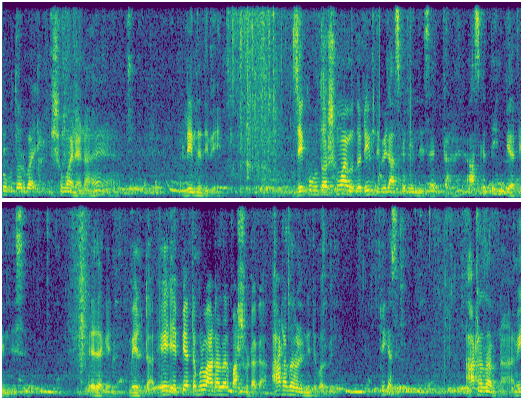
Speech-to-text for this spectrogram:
কবুতর ভাই, সময় নেয় না হ্যাঁ? ডিম দিয়ে দিবে। যে কবুতর সময় মতো ডিম দিবে আজকে ডিম দিছে একটা হ্যাঁ? আজকে তিন পেয়ার ডিম দিছে। এই দেখেন, মেলটা। এই এই পেয়ারটা পুরো আট হাজার পাঁচশো টাকা। আট হাজার নিতে পারবেন, ঠিক আছে? আট হাজার না, আমি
